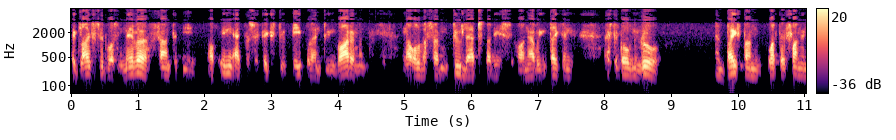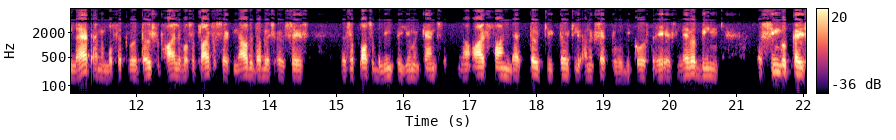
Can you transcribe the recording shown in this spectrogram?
that glyphosate was never found to be of any adverse effects to people and to environment. Now all of a sudden two lab studies are now being taken as the golden rule. And based on what they found in lab animals that were dosed with high levels of glyphosate, now the WHO says there's a possible link to human cancer. Now I find that totally, totally unacceptable because there has never been a single case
